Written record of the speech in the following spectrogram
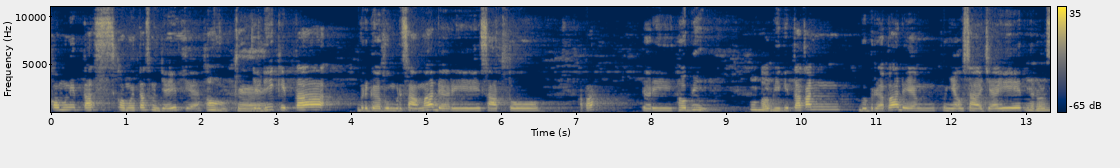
komunitas komunitas menjahit ya. Oke. Jadi kita bergabung bersama dari satu apa? Dari hobi. Mhm. Hobi kita kan beberapa ada yang punya usaha jahit, Mhm. terus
